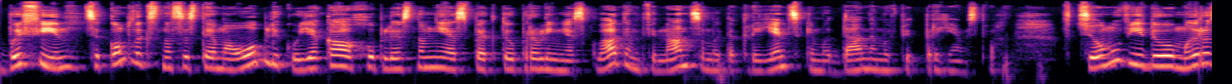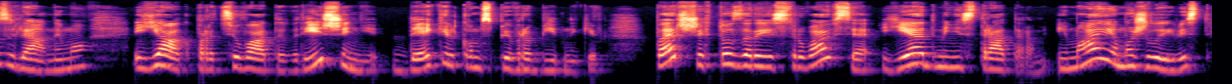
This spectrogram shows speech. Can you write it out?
BFIN – це комплексна система обліку, яка охоплює основні аспекти управління складом, фінансами та клієнтськими даними в підприємствах. В цьому відео ми розглянемо, як працювати в рішенні декільком співробітників. Перший, хто зареєструвався, є адміністратором і має можливість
